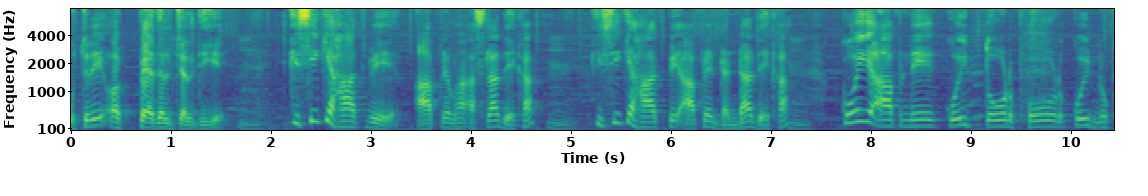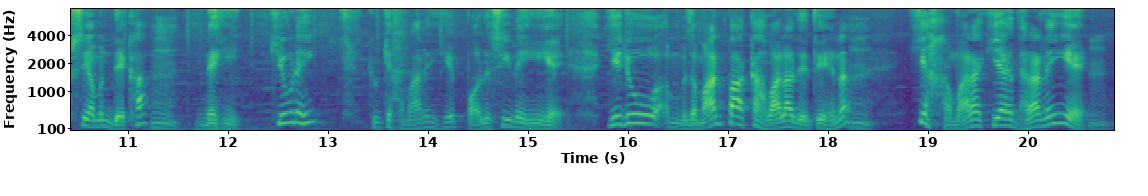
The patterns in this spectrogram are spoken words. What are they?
उतरे और पैदल चल दिए। किसी के हाथ में आपने वहाँ असला देखा? किसी के हाथ पे आपने डंडा देखा? कोई आपने कोई तोड़ फोड़ कोई नुक्स अमन देखा? नहीं। क्यों नहीं? क्योंकि हमारे ये पॉलिसी नहीं है। ये जो जमान पाक का हवाला देते हैं ना ये हमारा किया धरा नहीं है।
